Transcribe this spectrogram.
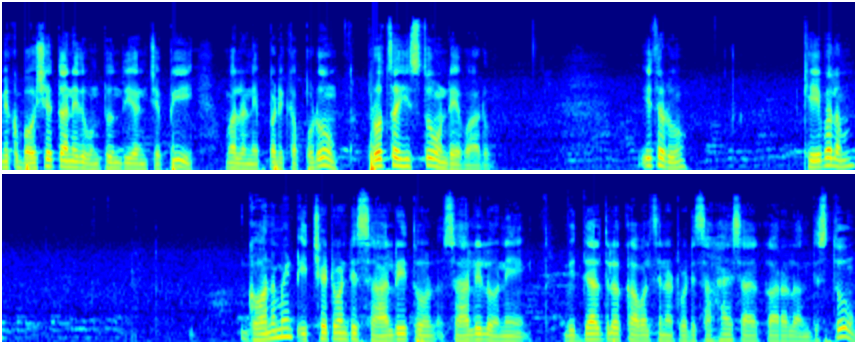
మీకు భవిష్యత్తు అనేది ఉంటుంది అని చెప్పి వాళ్ళని ఎప్పటికప్పుడు ప్రోత్సహిస్తూ ఉండేవాడు. ఇతడు కేవలం గవర్నమెంట్ ఇచ్చేటువంటి శాలరీతో శాలరీలోనే విద్యార్థులకు కావాల్సినటువంటి సహాయ సహకారాలు అందిస్తూ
